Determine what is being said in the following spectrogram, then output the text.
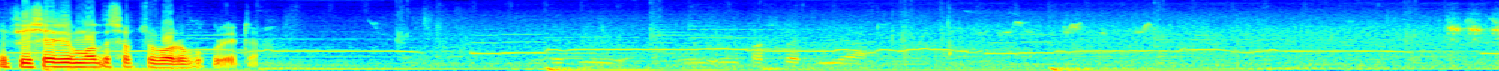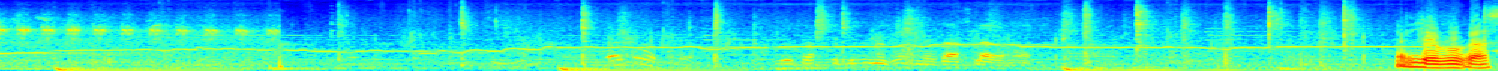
এই ফিশারির মধ্যে সবচেয়ে বড় পুকুর এটা। বিভিন্ন ধরনের গাছ লাগানো আছে। আছে। গাছ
